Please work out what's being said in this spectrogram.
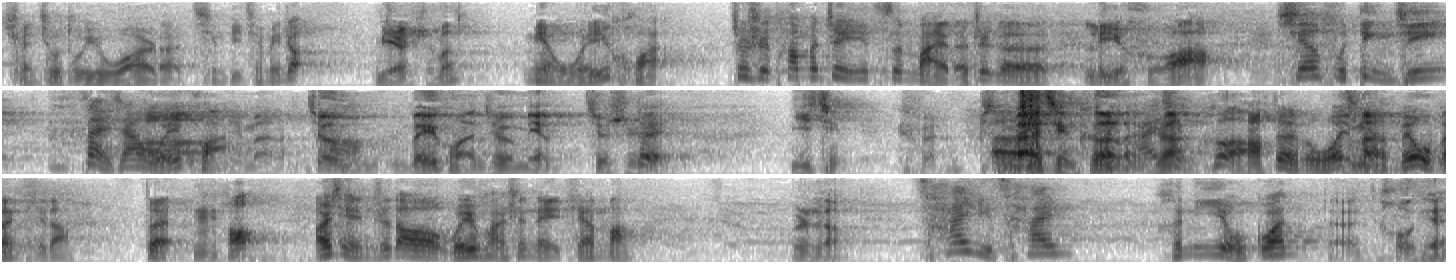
全球独一无二的亲笔签名照。免什么？免尾款，就是他们这一次买的这个礼盒啊，先付定金，再加尾款。明白了，就尾款就免，就是对，你请，品牌请客了是吧？品牌请客，对我请的没有问题的，对，好。而且你知道尾款是哪天吗？不知道。猜一猜，和你有关。呃，后天。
